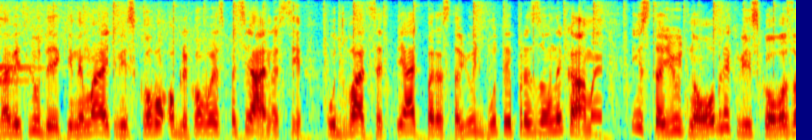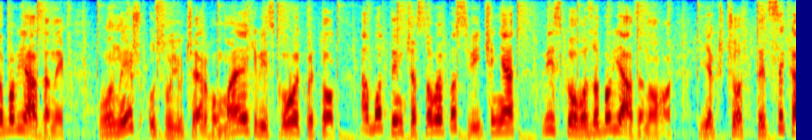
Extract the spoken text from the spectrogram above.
Навіть люди, які не мають військово-облікової спеціальності, у 25 перестають бути призовниками і стають на облік військовозобов'язаних. Вони ж у свою чергу мають військовий квиток або тимчасове посвідчення військовозобов'язаного. Якщо ТЦК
